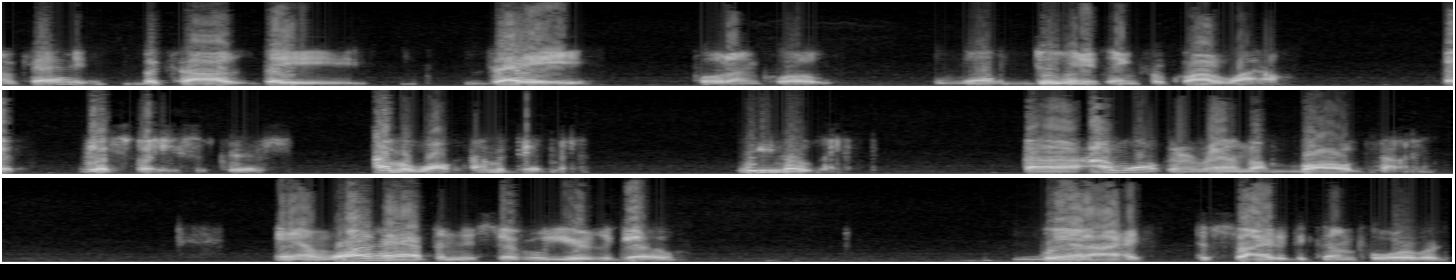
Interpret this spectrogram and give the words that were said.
Okay, because they, they, quote unquote, won't do anything for quite a while. But let's face it, Chris, I'm a walk, I'm a dead man. We know that. Uh, I'm walking around on borrowed time. And what happened is several years ago, when I decided to come forward,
